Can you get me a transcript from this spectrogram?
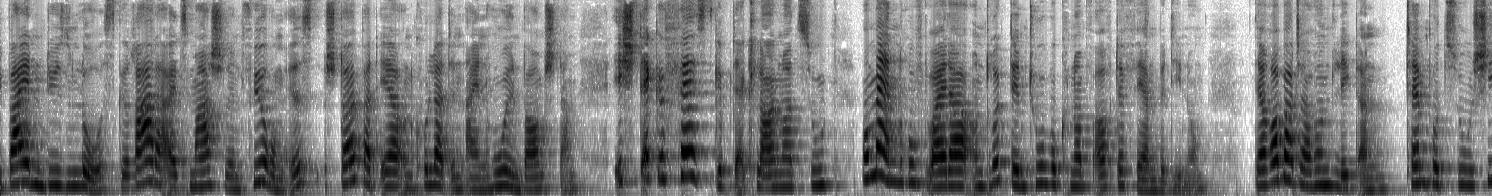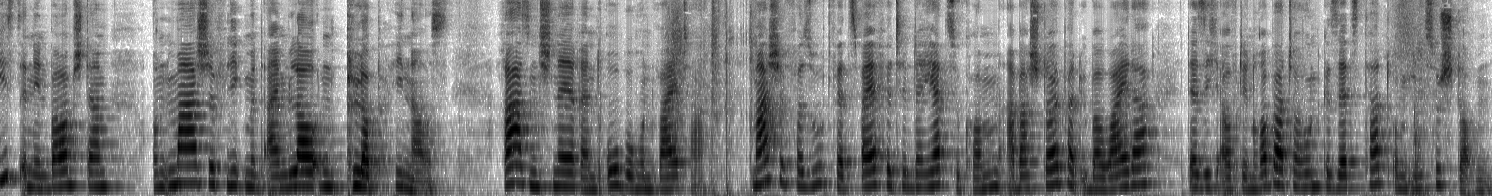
Die beiden düsen los. Gerade als Marshall in Führung ist, stolpert er und kullert in einen hohlen Baumstamm. Ich stecke fest, gibt der mal zu. Moment, ruft Ryder und drückt den Turboknopf auf der Fernbedienung. Der Roboterhund legt an Tempo zu, schießt in den Baumstamm und Marsche fliegt mit einem lauten Plopp hinaus. Rasend schnell rennt Robohund weiter. Marsche versucht verzweifelt hinterherzukommen, aber stolpert über Wider, der sich auf den Roboterhund gesetzt hat, um ihn zu stoppen.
